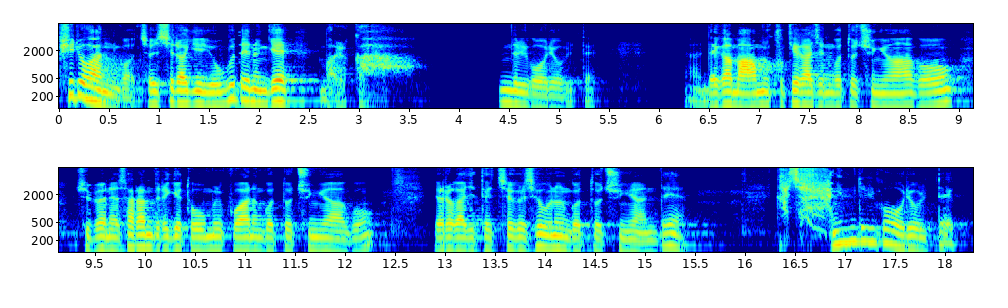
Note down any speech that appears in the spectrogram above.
필요한 것, 절실하게 요구되는 게 뭘까? 힘들고 어려울 때. 내가 마음을 굳게 가지는 것도 중요하고, 주변의 사람들에게 도움을 구하는 것도 중요하고, 여러 가지 대책을 세우는 것도 중요한데, 가장 힘들고 어려울 때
